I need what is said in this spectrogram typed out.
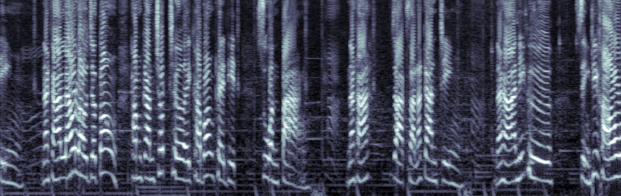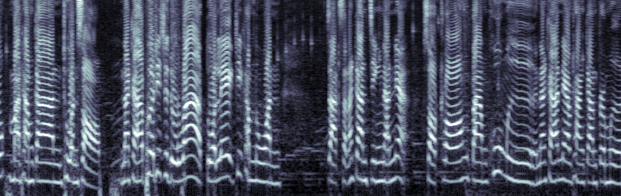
จริง นะคะ แล้วเราจะต้องทำการชดเชยคาร์บอนเครดิตส่วนต่างนะคะ จากสถานการณ์จริงนะคะอันนี้คือสิ่งที่เขามาทำการทวนสอบนะคะ เพื่อที่จะดูว่าตัวเลขที่คำนวณจากสถานการณ์จริงนั้นเนี่ยสอดคล้องตามคู่มือนะคะ แนวทางการประเมิน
